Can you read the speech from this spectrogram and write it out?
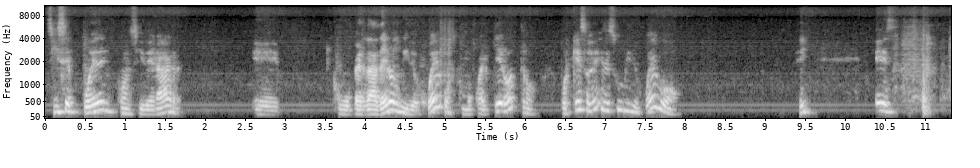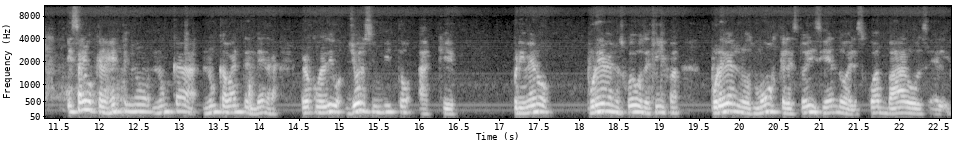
sí se pueden considerar eh, como verdaderos videojuegos, como cualquier otro, porque eso es, es un videojuego. ¿sí? Es, es algo que la gente no, nunca, nunca va a entender. Pero como les digo, yo les invito a que primero prueben los juegos de FIFA, prueben los modos que les estoy diciendo, el Squad Battles, el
